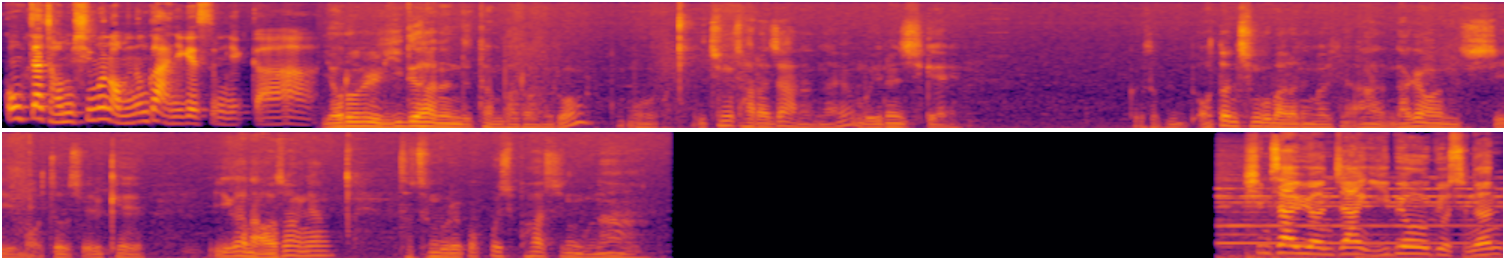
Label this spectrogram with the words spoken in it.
공짜 점심은 없는 거 아니겠습니까? 여론을 리드하는 듯한 발언으로 뭐 이 친구 잘하지 않았나요? 뭐 이런 식의 그래서 어떤 친구 말하는 거지? 아 나경원 씨 뭐 어쩌고 이렇게 얘기가 나와서 그냥 저 친구를 꺾고 싶어 하시는구나. 심사위원장 이병우 교수는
